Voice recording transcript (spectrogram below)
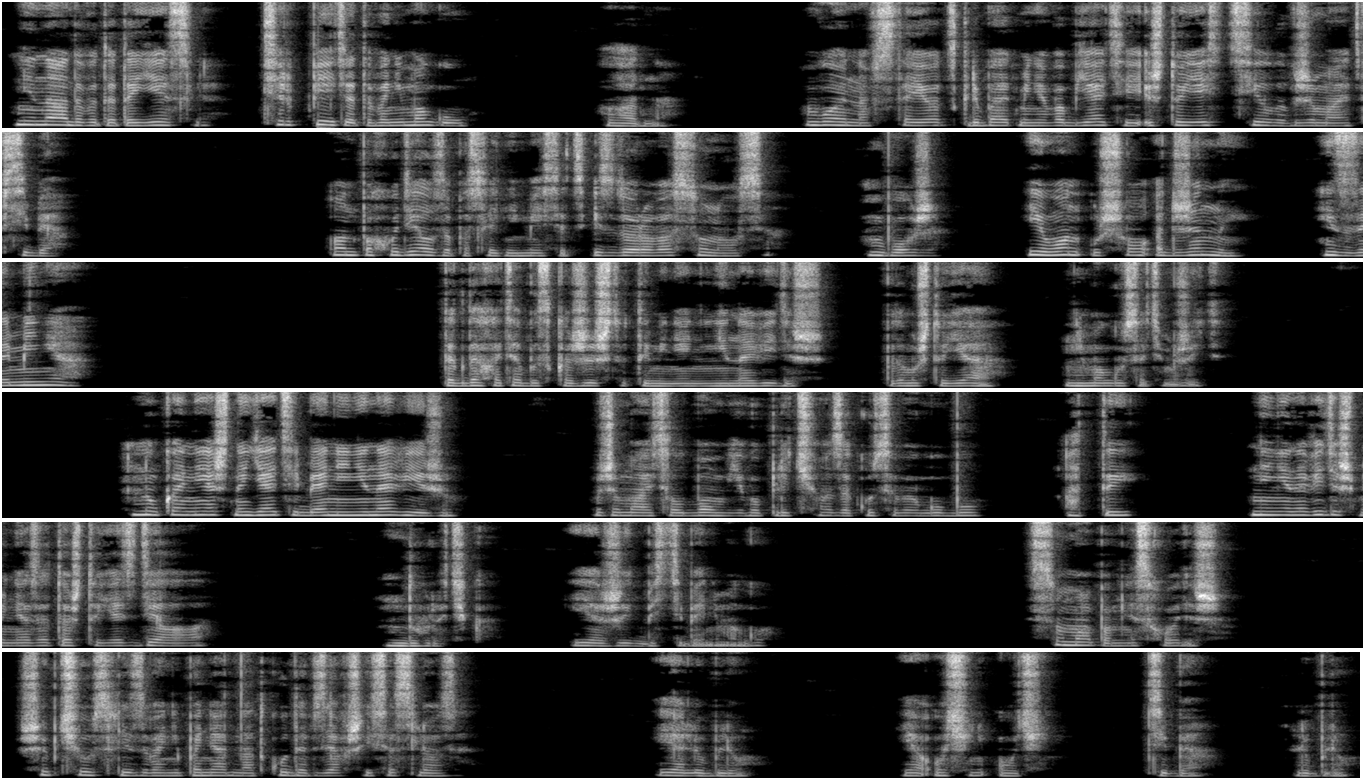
Не надо вот это «если». Терпеть этого не могу. Ладно. Воинов встает, сгребает меня в объятия и, что есть силы, вжимает в себя. Он похудел за последний месяц и здорово осунулся. Боже, и он ушел от жены. Из-за меня. Тогда хотя бы скажи, что ты меня не ненавидишь, потому что я не могу с этим жить. Ну, конечно, я тебя не ненавижу. Вжимаюсь лбом в его плечо, закусываю губу. А ты не ненавидишь меня за то, что я сделала? Дурочка, я жить без тебя не могу. С ума по мне сходишь. Шепчу, слизывая непонятно откуда взявшиеся слезы. Я люблю. Я очень-очень тебя люблю.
